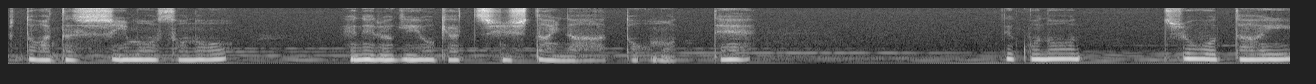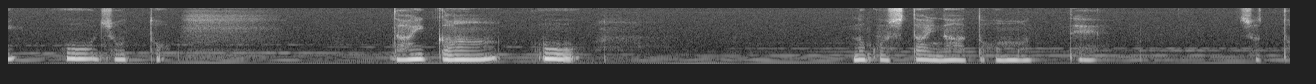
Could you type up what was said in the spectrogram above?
ちょっと私もそのエネルギーをキャッチしたいなと思ってでこの状態をちょっと体感を残したいなと思ってちょっと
